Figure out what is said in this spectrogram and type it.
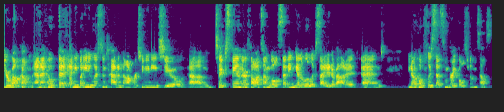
You're welcome, and I hope that anybody who listened had an opportunity to um, to expand their thoughts on goal setting, get a little excited about it, and you know, hopefully set some great goals for themselves.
